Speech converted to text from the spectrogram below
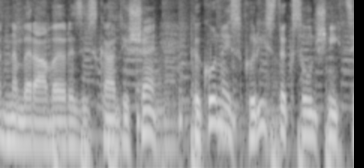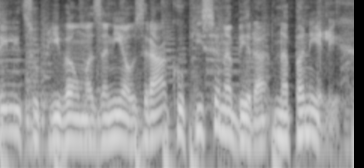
nameravajo raziskati še, kako na izkoristek sončnih celic vpliva umazanija v zraku, ki se nabira na panelih.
